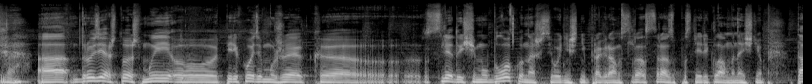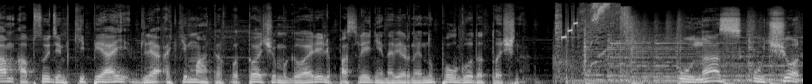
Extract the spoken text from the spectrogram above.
да. А, друзья, что ж, мы э, переходим уже к следующему блоку нашей сегодняшней программы, сразу, сразу после рекламы начнем. Там обсудим KPI для акиматов, вот то, о чем мы говорили последние, наверное, ну полгода точно. У нас учет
